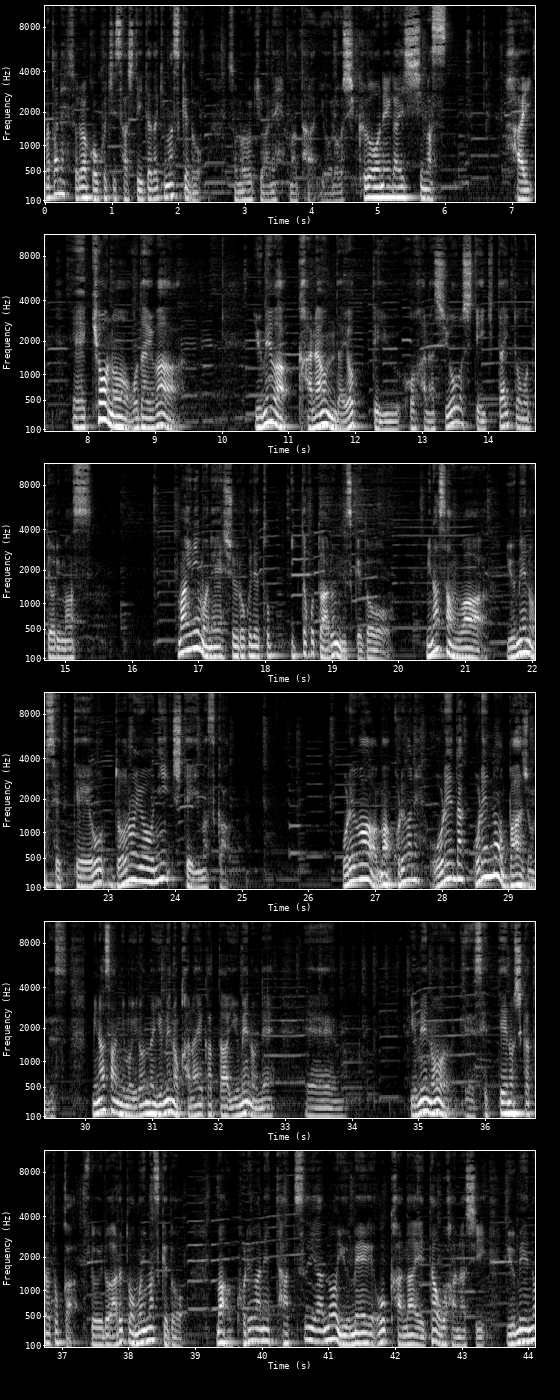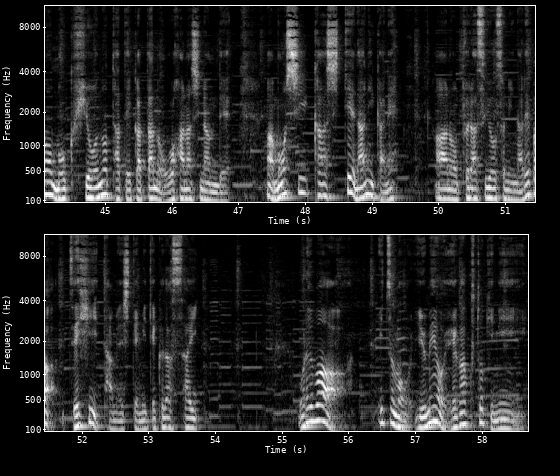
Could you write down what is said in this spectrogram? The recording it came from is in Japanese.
またねそれは告知させていただきますけどその時はねまたよろしくお願いします。はい、えー、今日のお題は夢は叶うんだよっていうお話をしていきたいと思っております。前にもね収録でと言ったことあるんですけど皆さんは夢の設定をどのようにしていますか？俺はまあこれはね俺だ俺のバージョンです皆さんにもいろんな夢の叶え方夢のね、えー、夢の設定の仕方とかいろいろあると思いますけどまあこれはね達也の夢を叶えたお話夢の目標の立て方のお話なんで、まあ、もしかして何かねあのプラス要素になれば是非試してみてください。俺はいつも夢を描く時に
